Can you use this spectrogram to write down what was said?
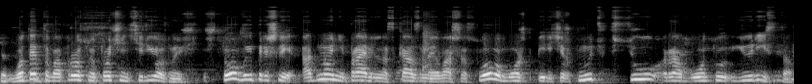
Вот это вопрос вот очень серьезный. Что вы пришли? Одно неправильно сказанное ваше слово может перечеркнуть всю работу юристов.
